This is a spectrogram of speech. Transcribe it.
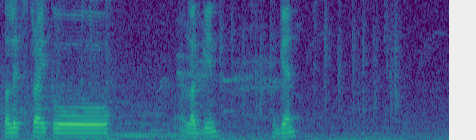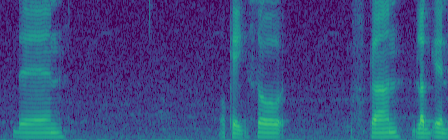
So let's try to log in again. Then okay so can log in.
